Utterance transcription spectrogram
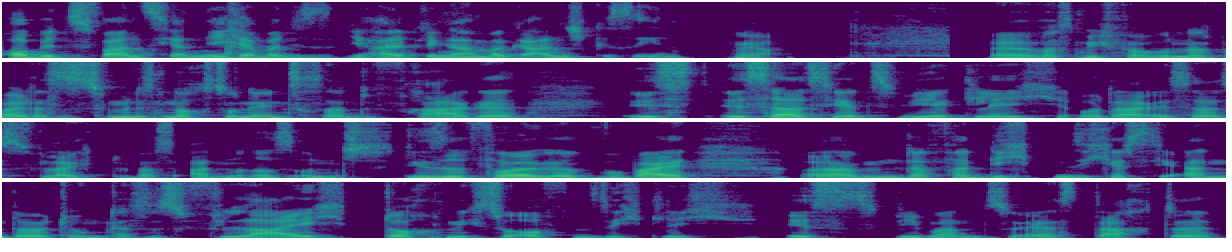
Hobbits waren es ja nicht, aber diese, die Halblinge haben wir gar nicht gesehen. Äh, was mich verwundert, weil das ist zumindest noch so eine interessante Frage. Ist, ist das jetzt wirklich oder ist das vielleicht was anderes? Und diese Folge, wobei ähm, da verdichten sich jetzt die Andeutungen, dass es vielleicht doch nicht so offensichtlich ist, wie man zuerst dachte.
